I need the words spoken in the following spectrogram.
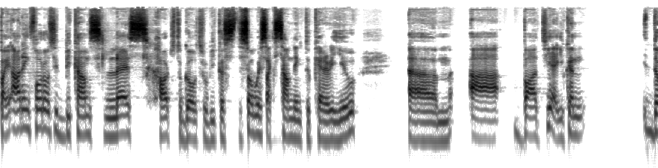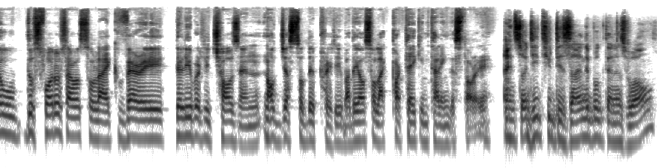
by adding photos, it becomes less hard to go through because there's always like something to carry you. Um, uh, but yeah, you can, though those photos are also like very deliberately chosen, not just so they're pretty, but they also like partake in telling the story. And so did you design the book then as well?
